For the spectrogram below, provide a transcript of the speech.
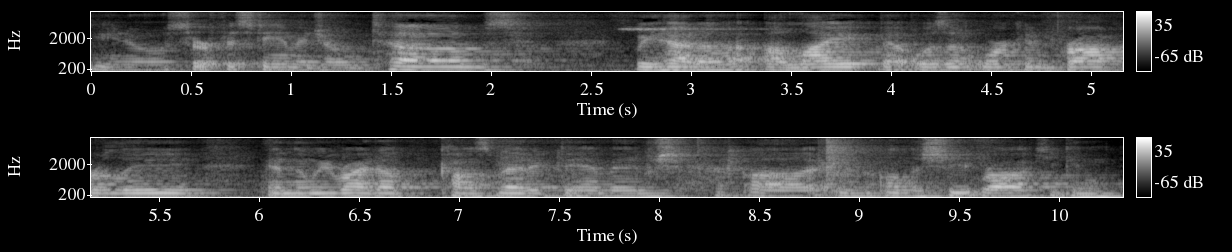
you know, surface damage on tubs. We had a, a light that wasn't working properly. And then we write up cosmetic damage uh, in, on the sheetrock. You can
